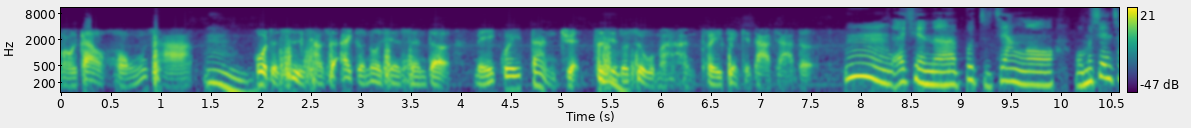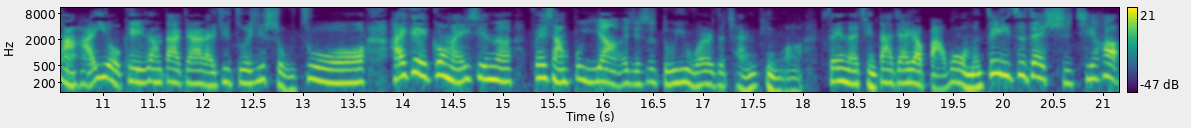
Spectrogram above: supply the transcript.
马告红茶，嗯，或者是像是艾格诺先生的玫瑰蛋卷，这些都是我们很推荐给大家的。嗯，而且呢，不止这样哦，我们现场还有可以让大家来去做一些手作哦，还可以购买一些呢非常不一样，而且是独一无二的产品哦。所以呢，请大家要把握我们这一次在十七号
